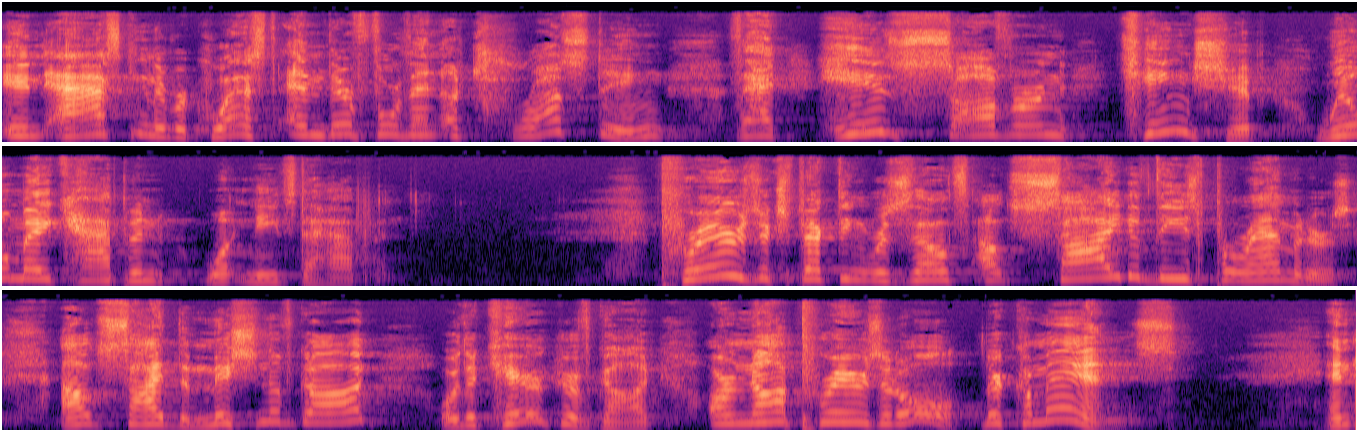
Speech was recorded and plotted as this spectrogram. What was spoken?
in asking the request and therefore then a trusting that his sovereign kingship will make happen what needs to happen. Prayers expecting results outside of these parameters, outside the mission of God or the character of God, are not prayers at all. They're commands. And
